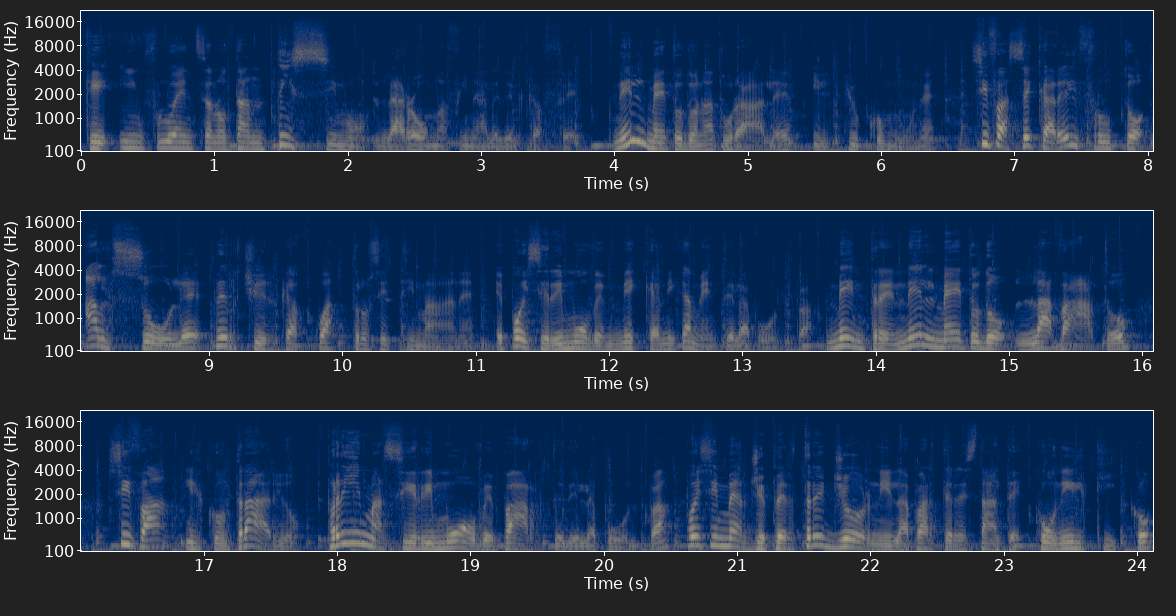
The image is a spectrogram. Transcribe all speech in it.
che influenzano tantissimo l'aroma finale del caffè. Nel metodo naturale, il più comune, si fa seccare il frutto al sole per circa 4 settimane e poi si rimuove meccanicamente la polpa. Mentre nel metodo lavato si fa il contrario. Prima si rimuove parte della polpa, poi si immerge per 3 giorni la parte restante con il chicco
